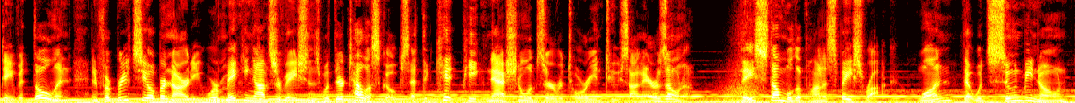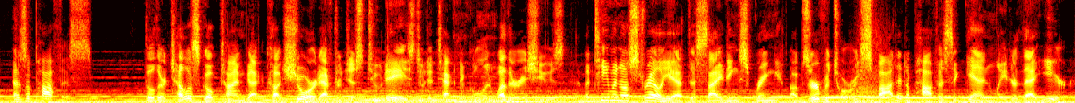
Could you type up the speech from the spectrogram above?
David Tholen, and Fabrizio Bernardi were making observations with their telescopes at the Kitt Peak National Observatory in Tucson, Arizona. They stumbled upon a space rock, one that would soon be known as Apophis. Though their telescope time got cut short after just two days due to technical and weather issues, a team in Australia at the Siding Spring Observatory spotted Apophis again later that year.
